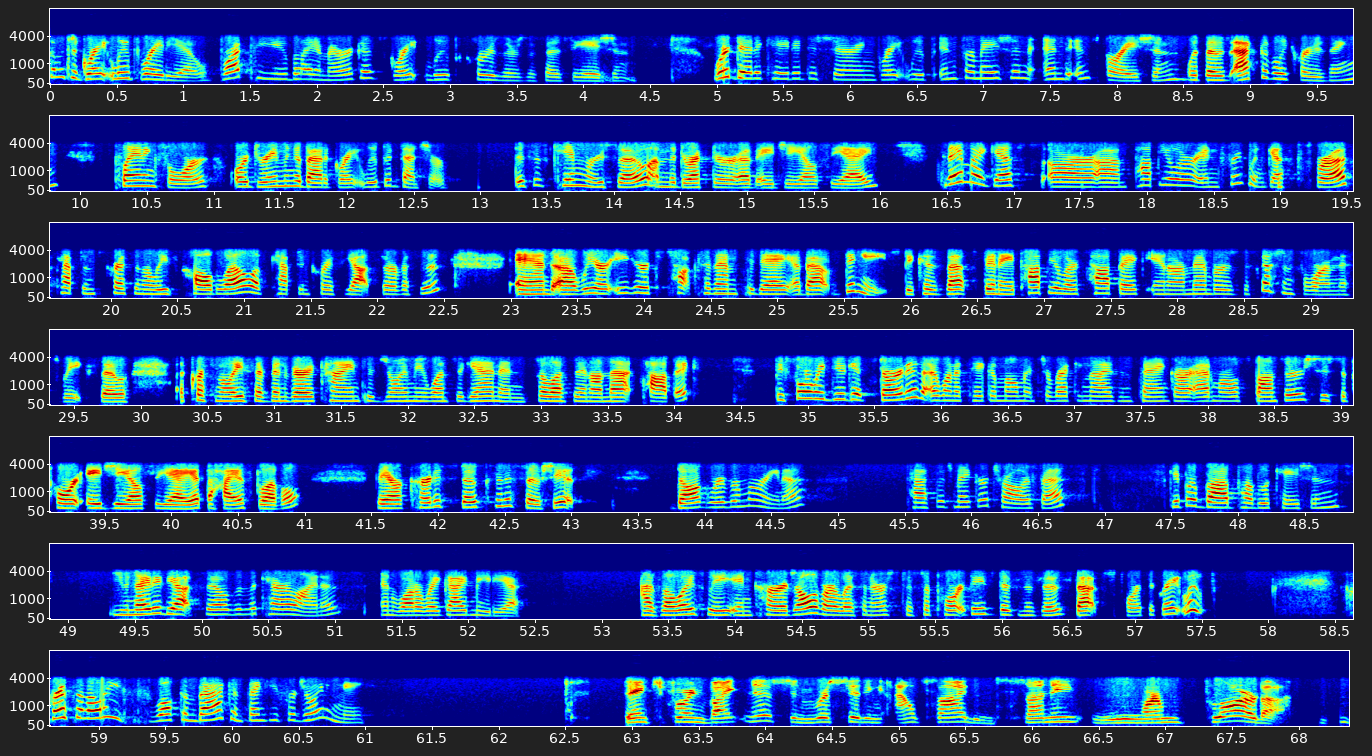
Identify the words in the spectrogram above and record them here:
Welcome to Great Loop Radio, brought to you by America's Great Loop Cruisers Association. We're dedicated to sharing Great Loop information and inspiration with those actively cruising, planning for, or dreaming about a Great Loop adventure. This is Kim Russo. I'm the director of AGLCA. Today, my guests are um, popular and frequent guests for us Captains Chris and Alyse Caldwell of Captain Chris Yacht Services. And uh, we are eager to talk to them today about dinghies because that's been a popular topic in our members' discussion forum this week. So, uh, Chris and Alyse have been very kind to join me once again and fill us in on that topic. Before we do get started, I want to take a moment to recognize and thank our Admiral sponsors who support AGLCA at the highest level. They are Curtis Stokes and Associates, Dog River Marina, Passage Maker Trawler Fest, Skipper Bob Publications, United Yacht Sales of the Carolinas, and Waterway Guide Media. As always, we encourage all of our listeners to support these businesses that support the Great Loop. Chris and Alyse, welcome back and thank you for joining me. Thank you for inviting us, and we're sitting outside in sunny, warm Florida.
